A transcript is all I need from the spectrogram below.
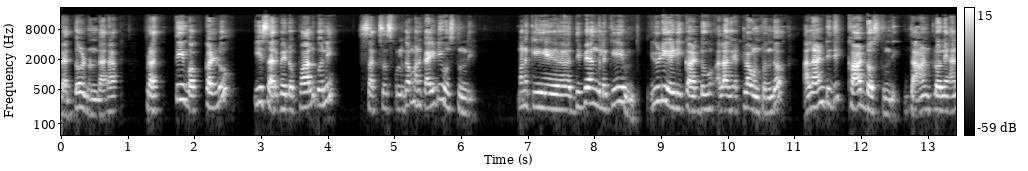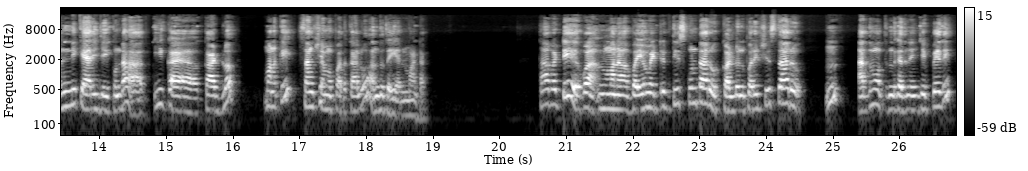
పెద్దోళ్ళు ఉండారా ప్రతి ఒక్కళ్ళు ఈ సర్వేలో పాల్గొని సక్సెస్ఫుల్గా మనకు ఐడి వస్తుంది. మనకి దివ్యాంగులకి యూడిఐడి కార్డు అలాగ ఎట్లా ఉంటుందో అలాంటిది కార్డు వస్తుంది. దాంట్లోనే అన్ని క్యారీ చేయకుండా ఈ కా- కార్డులో మనకి సంక్షేమ పథకాలు అందుతాయి అన్నమాట. కాబట్టి మన బయోమెట్రిక్ తీసుకుంటారు కళ్ళును పరీక్షిస్తారు. అర్థమవుతుంది కదా నేను చెప్పేది?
